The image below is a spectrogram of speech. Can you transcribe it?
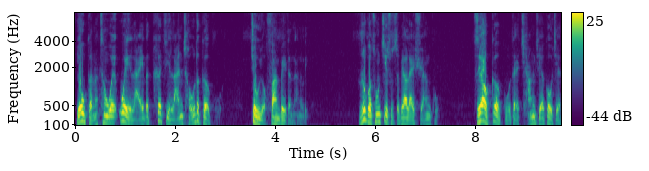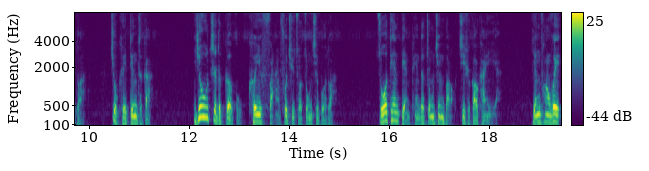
有可能成为未来的科技蓝筹的个股，就有翻倍的能力。如果从技术指标来选股，只要个股在强结构阶段。就可以盯着干，优质的个股可以反复去做中期波段。昨天点评的中青宝继续高看一眼，盈方微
